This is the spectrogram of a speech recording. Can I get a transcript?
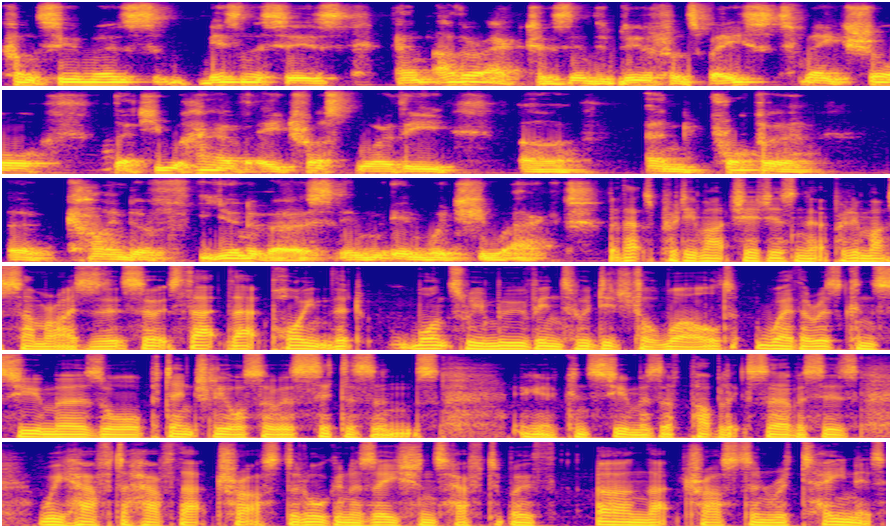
consumers businesses and other actors in the digital space to make sure that you have a trustworthy uh, and proper uh, kind of universe in, in which you act. But that's pretty much it, isn't it? it? Pretty much summarizes it. So it's that, that point that once we move into a digital world, whether as consumers or potentially also as citizens, you know, consumers of public services, we have to have that trust, and organizations have to both earn that trust and retain it.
